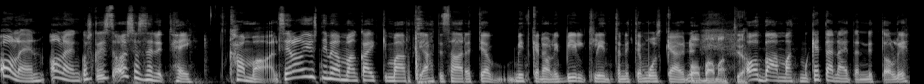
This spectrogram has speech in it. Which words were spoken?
Olen, olen, koska siis oishan se nyt, hei, come on. Siellä on just nimenomaan kaikki Martti Ahtisaaret ja mitkä ne oli, Bill Clintonit ja muut käynyt. Obamat ja- Obamat, ketä näitä nyt oli?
